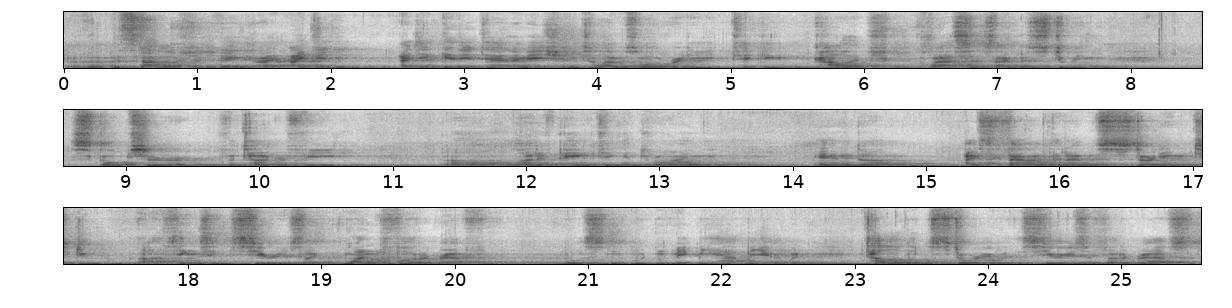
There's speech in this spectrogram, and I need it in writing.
the, stop motion thing, I, I didn't, I didn't get into animation until I was already taking college classes. I was doing sculpture, photography, uh, a lot of painting and drawing, and um, I found that I was starting to do uh, things in series, like one photograph was, wouldn't make me happy. I would tell a little story with a series of photographs,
